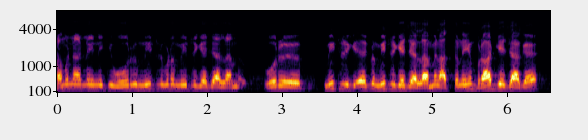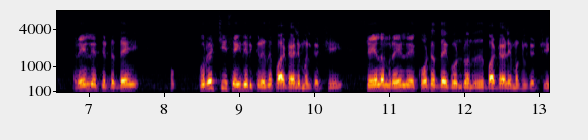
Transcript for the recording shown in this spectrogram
தமிழ்நாட்டில் இன்னைக்கு ஒரு மீட்டர் கூட மீட்டர் கேஜாக இல்லாமல் ஒரு மீட்டர் மீட்டர் கேஜாக இல்லாமல் அத்தனையும் பிராட்கேஜாக ரயில்வே திட்டத்தை புரட்சி செய்திருக்கிறது பாட்டாளி மக்கள் கட்சி. சேலம் ரயில்வே கோட்டத்தை கொண்டு வந்தது பாட்டாளி மக்கள் கட்சி.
